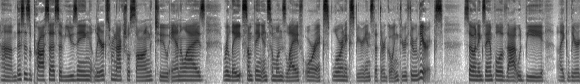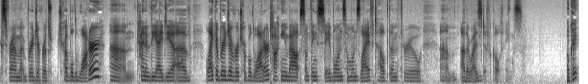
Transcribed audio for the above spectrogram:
Um, this is a process of using lyrics from an actual song to analyze, relate something in someone's life, or explore an experience that they're going through through lyrics. So, an example of that would be like lyrics from Bridge Over Troubled Water, um, kind of the idea of like a bridge over troubled water, talking about something stable in someone's life to help them through um, otherwise difficult things. Okay.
